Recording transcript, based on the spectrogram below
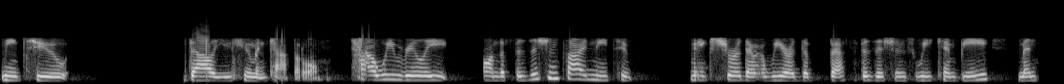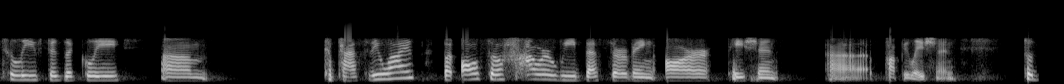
need to value human capital, how we really, on the physician side, need to make sure that we are the best physicians we can be mentally, physically, um, capacity wise, but also how are we best serving our patient uh, population. So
